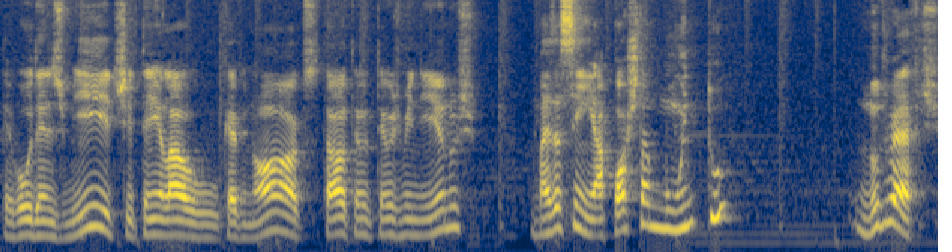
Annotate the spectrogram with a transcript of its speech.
Pegou o Dennis Smith, tem lá o Kevin Knox e tal, tem, tem os meninos. Mas assim, aposta muito no draft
